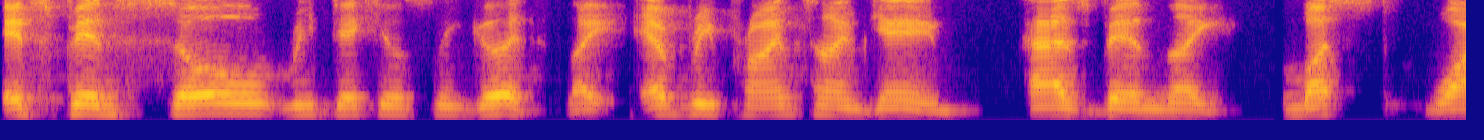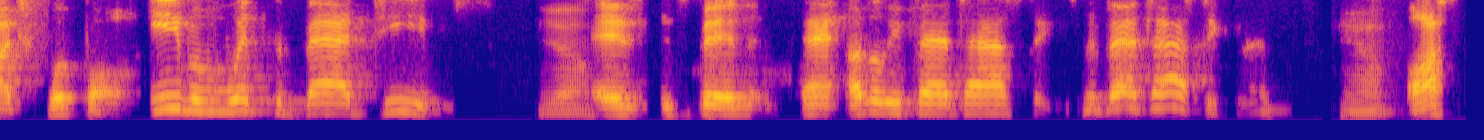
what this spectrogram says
it's been so ridiculously good. Like every primetime game has been like must watch football, even with the bad teams. Yeah, It's, it's been utterly fantastic. It's been fantastic, man. yeah. Awesome.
